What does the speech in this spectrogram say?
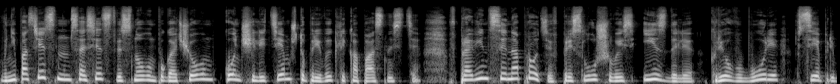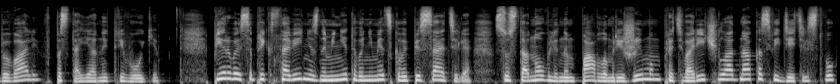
В непосредственном соседстве с Новым Пугачевым кончили тем, что привыкли к опасности. В провинции, напротив, прислушиваясь издали к реву бури, все пребывали в постоянной тревоге. Первое соприкосновение знаменитого немецкого писателя с установленным Павлом режимом противоречило, однако, свидетельству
